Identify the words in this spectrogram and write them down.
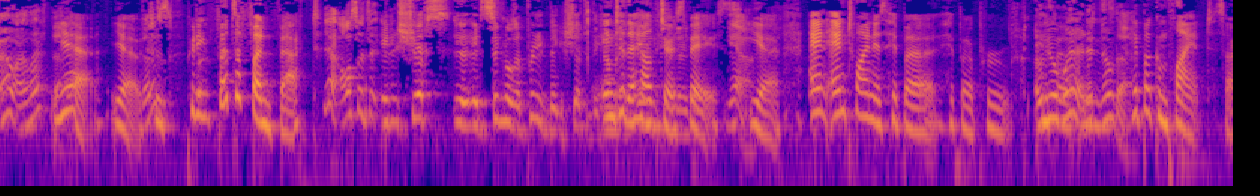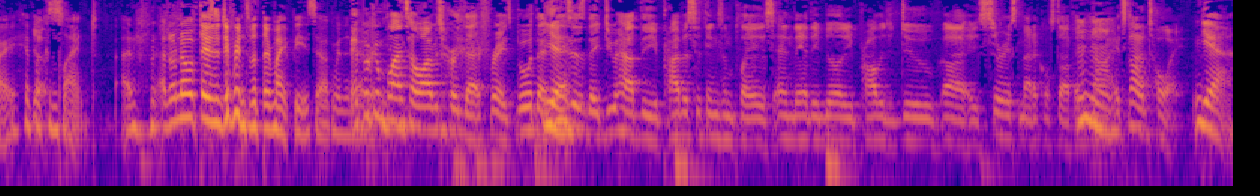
Oh, I like that. Yeah, yeah, which That is is- pretty. That's a fun fact. Yeah. Also, it shifts. It signals a pretty big shift the Into the healthcare the- space, Yeah. yeah, and and Twine is HIPAA HIPAA approved. Oh, no way, I didn't know that. HIPAA compliant. Sorry, HIPAA Yes. compliant. I, I don't know if there's a difference, but there might be. So I'm going to. HIPAA compliance, how I always heard that phrase. But what that Yeah. means is they do have the privacy things in place, and they have the ability probably to do uh, serious medical stuff. And not, it's not a toy. Yeah,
